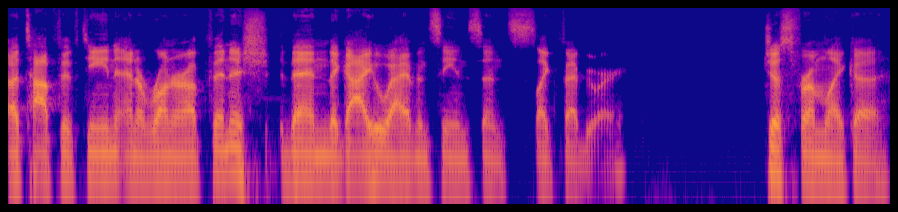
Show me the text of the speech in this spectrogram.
a top 15 and a runner up finish than the guy who I haven't seen since like February. Just from like a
